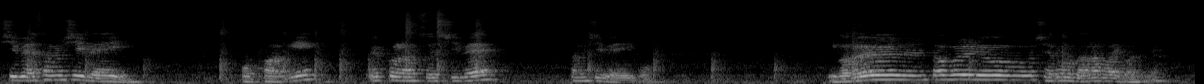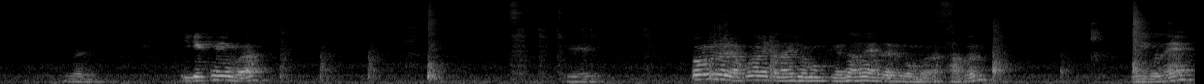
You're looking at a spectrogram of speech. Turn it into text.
10의 30A 곱하기 1 플러스 10의 30A고 이거를 W 제로 나눠봐 이거든요. 네. 이게 K인 거야? 오케이. W를 약분하니까 난 결국 계산해야 되는 건 뭐야? 답은 2분의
